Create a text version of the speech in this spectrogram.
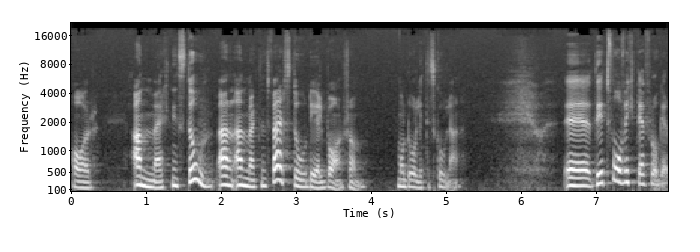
har anmärkningsstor, anmärkningsvärt stor del barn som mår dåligt i skolan. Eh, det är två viktiga frågor.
